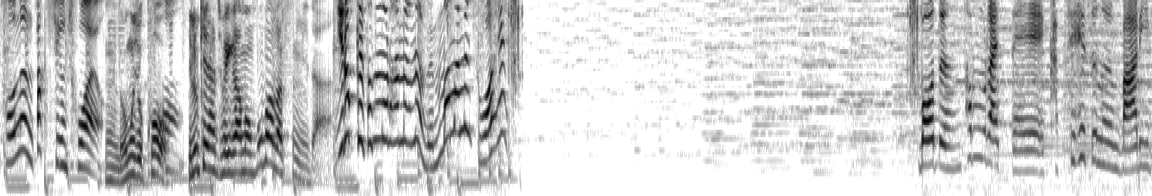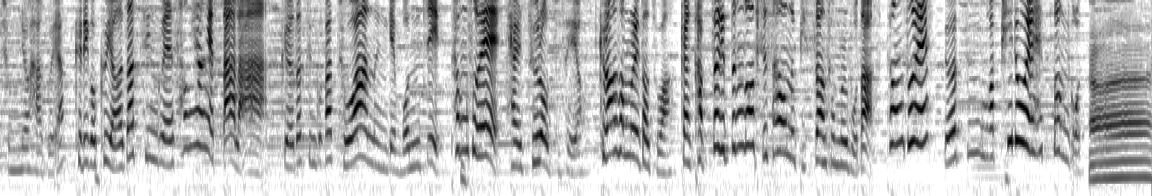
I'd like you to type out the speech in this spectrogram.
저는 딱 지금 좋아요. 음, 너무 좋고 어. 이렇게 저희가 한번 뽑아봤습니다 이렇게 선물하면 은 웬만하면 좋아해. 뭐든 선물할 때 같이 해주는 말이 중요하고요. 그리고 그 여자친구의 성향에 따라 그 여자친구가 좋아하는 게 뭔지 평소에 잘 들어두세요. 그런 선물이 더 좋아. 그냥 갑자기 뜬금없이 사오는 비싼 선물보다 평소에 여자친구가 필요해 했던 것을 아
